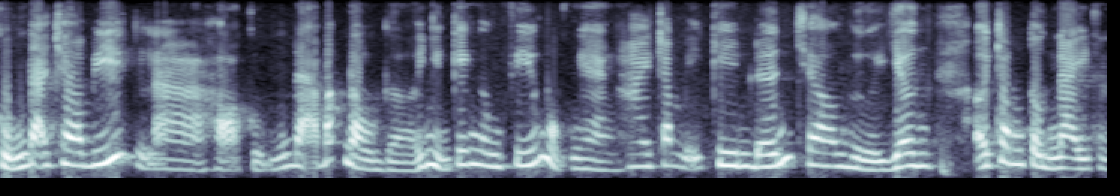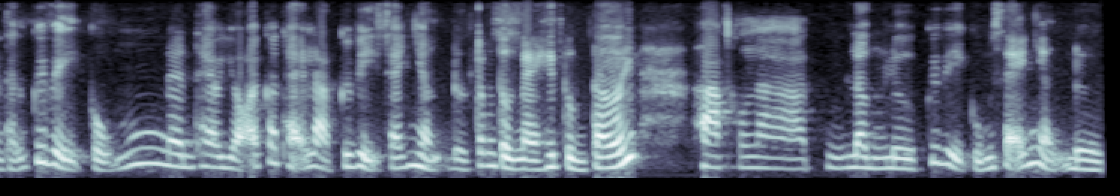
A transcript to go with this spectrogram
cũng đã cho biết là họ cũng đã bắt đầu gửi những cái ngân phiếu 1.200 Mỹ Kim đến cho người dân. Ở trong tuần này thành thử quý vị cũng nên theo dõi có thể là quý vị sẽ nhận được trong tuần này hay tuần tới hoặc là lần lượt quý vị cũng sẽ nhận được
